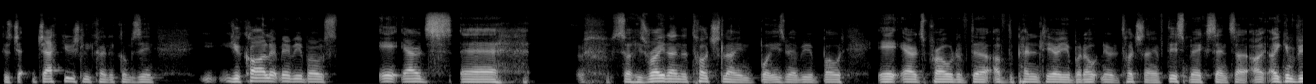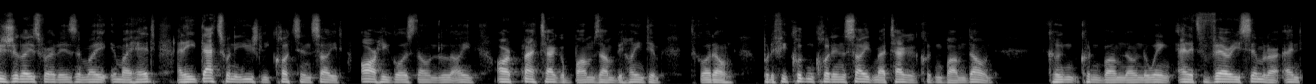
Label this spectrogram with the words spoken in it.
because Jack usually kind of comes in you call it maybe about eight yards uh, so he's right on the touchline, but he's maybe about eight yards proud of the of the penalty area, but out near the touchline. If this makes sense, I, I can visualize where it is in my in my head, and he that's when he usually cuts inside, or he goes down the line, or Matt Targett bombs on behind him to go down. But if he couldn't cut inside, Matt Targett couldn't bomb down, couldn't couldn't bomb down the wing, and it's very similar. And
